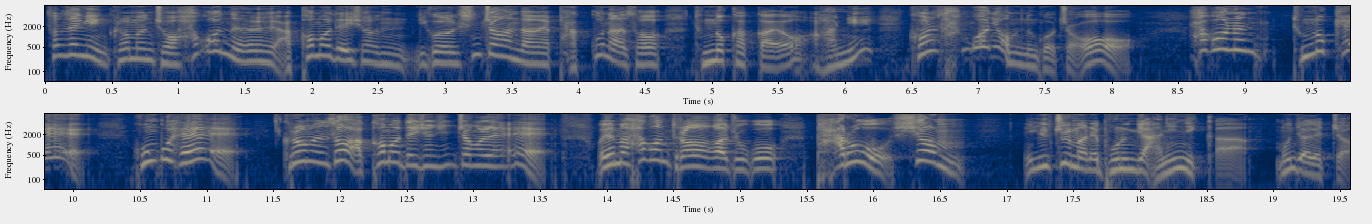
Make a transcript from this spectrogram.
선생님 그러면 저 학원을 accommodation 이걸 신청한 다음에 받고 나서 등록할까요? 아니 그건 상관이 없는 거죠. 학원은 등록해 공부해 그러면서 accommodation 신청을 해. 왜냐면 학원 들어가가지고 바로 시험 일주일 만에 보는 게 아니니까 뭔지 알겠죠?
